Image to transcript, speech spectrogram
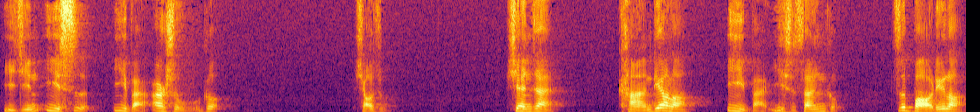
已经议事。一百二十五个小组，现在砍掉了一百一十三个，只保留了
